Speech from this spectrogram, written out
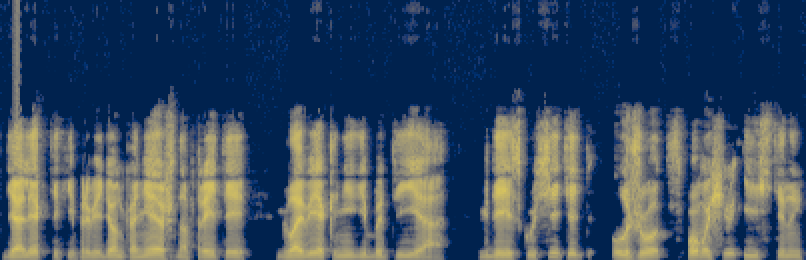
диалектики приведен, конечно, в третьей главе книги «Бытия», где искуситель лжет с помощью истины,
